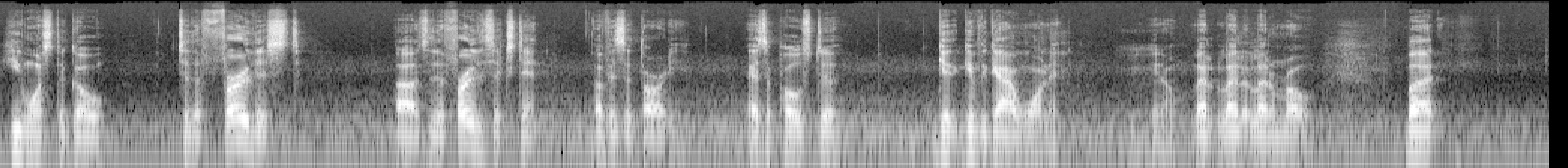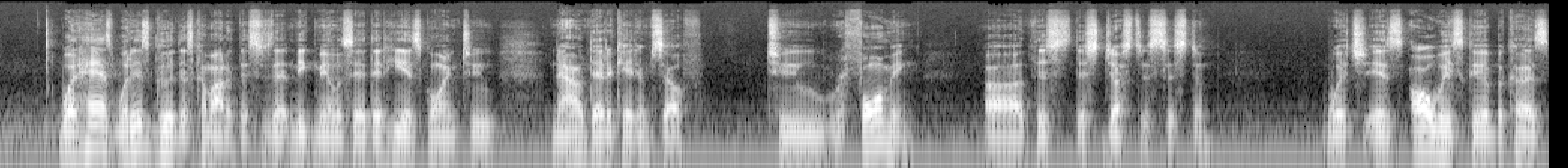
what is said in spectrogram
he wants to go to the furthest uh, to the furthest extent of his authority, as opposed to give give the guy a warning, you know, let let let him roll. But what has what is good that's come out of this is that Meek Mill has said that he is going to now dedicate himself to reforming uh, this this justice system, which is always good because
